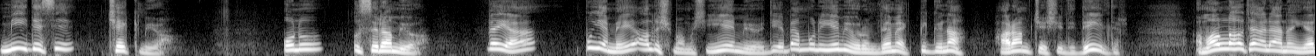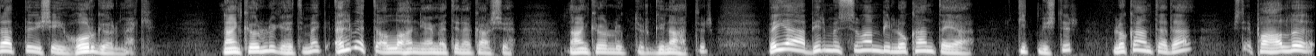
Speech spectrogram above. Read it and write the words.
midesi çekmiyor. Onu ısıramıyor. Veya bu yemeğe alışmamış, yiyemiyor diye ben bunu yemiyorum demek bir günah, haram çeşidi değildir. Ama Allahu Teala'nın yarattığı şeyi hor görmek, nankörlük etmek elbette Allah'ın nimetine karşı nankörlüktür, günahtır. Veya bir Müslüman bir lokantaya gitmiştir. Lokantada işte pahalı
